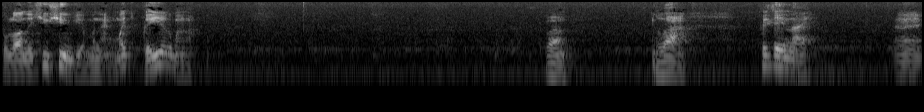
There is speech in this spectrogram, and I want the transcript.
Cụ lon nó siêu siêu vậy mà nặng mấy chục ký đó các bạn ạ. Vâng. Và phía trên này. À,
